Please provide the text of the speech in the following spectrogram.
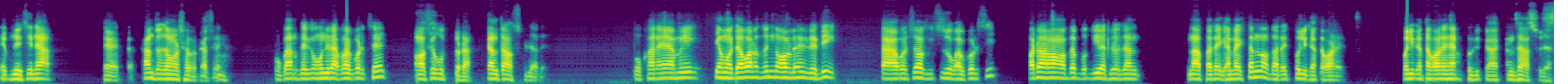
এমনি চিনা কান্তজামার সাহেবের কাছে। ওখান থেকে উনি রেফার করছে আমাকে উত্তরা ক্যান্সার হসপিটালে ওখানে আমি কেমো দেওয়ার জন্য অলরেডি রেডি টাকা পয়সা কিছু জোগাড় করছি। ওটা আমাদের বুদ্ধি না তারা এখানে একটা না তারা কলিকাতা পারে। কলিকাতা পারে হ্যাঁ কলিকাতা ক্যান্সার হসপিটাল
